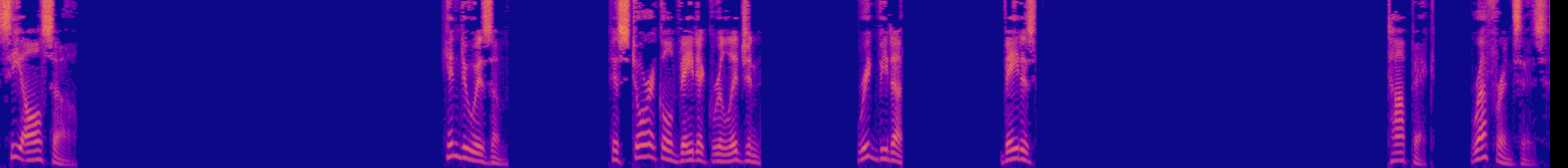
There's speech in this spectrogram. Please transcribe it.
See also Hinduism Historical Vedic religion Rigveda Vedas. References.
